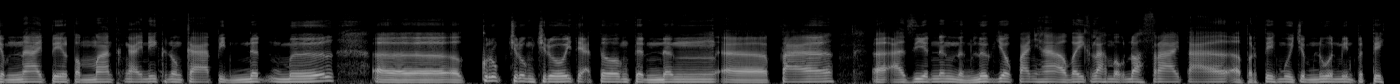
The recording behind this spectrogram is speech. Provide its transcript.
ចំណាយពេលប្រមាណថ្ងៃនេះក្នុងការពិនិត្យមើលគ្រប់ជ្រុងជ្រោយតាក់ទងទៅនឹងតើអាស៊ាននឹងនឹងលើកយកបញ្ហាអ្វីខ្លះមកដោះស្រាយតើប្រទេសមួយចំនួនមានប្រទេស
